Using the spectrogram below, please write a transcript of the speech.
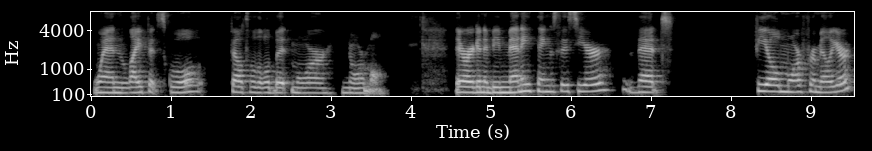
when life at school felt a little bit more normal. There are going to be many things this year that feel more familiar.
